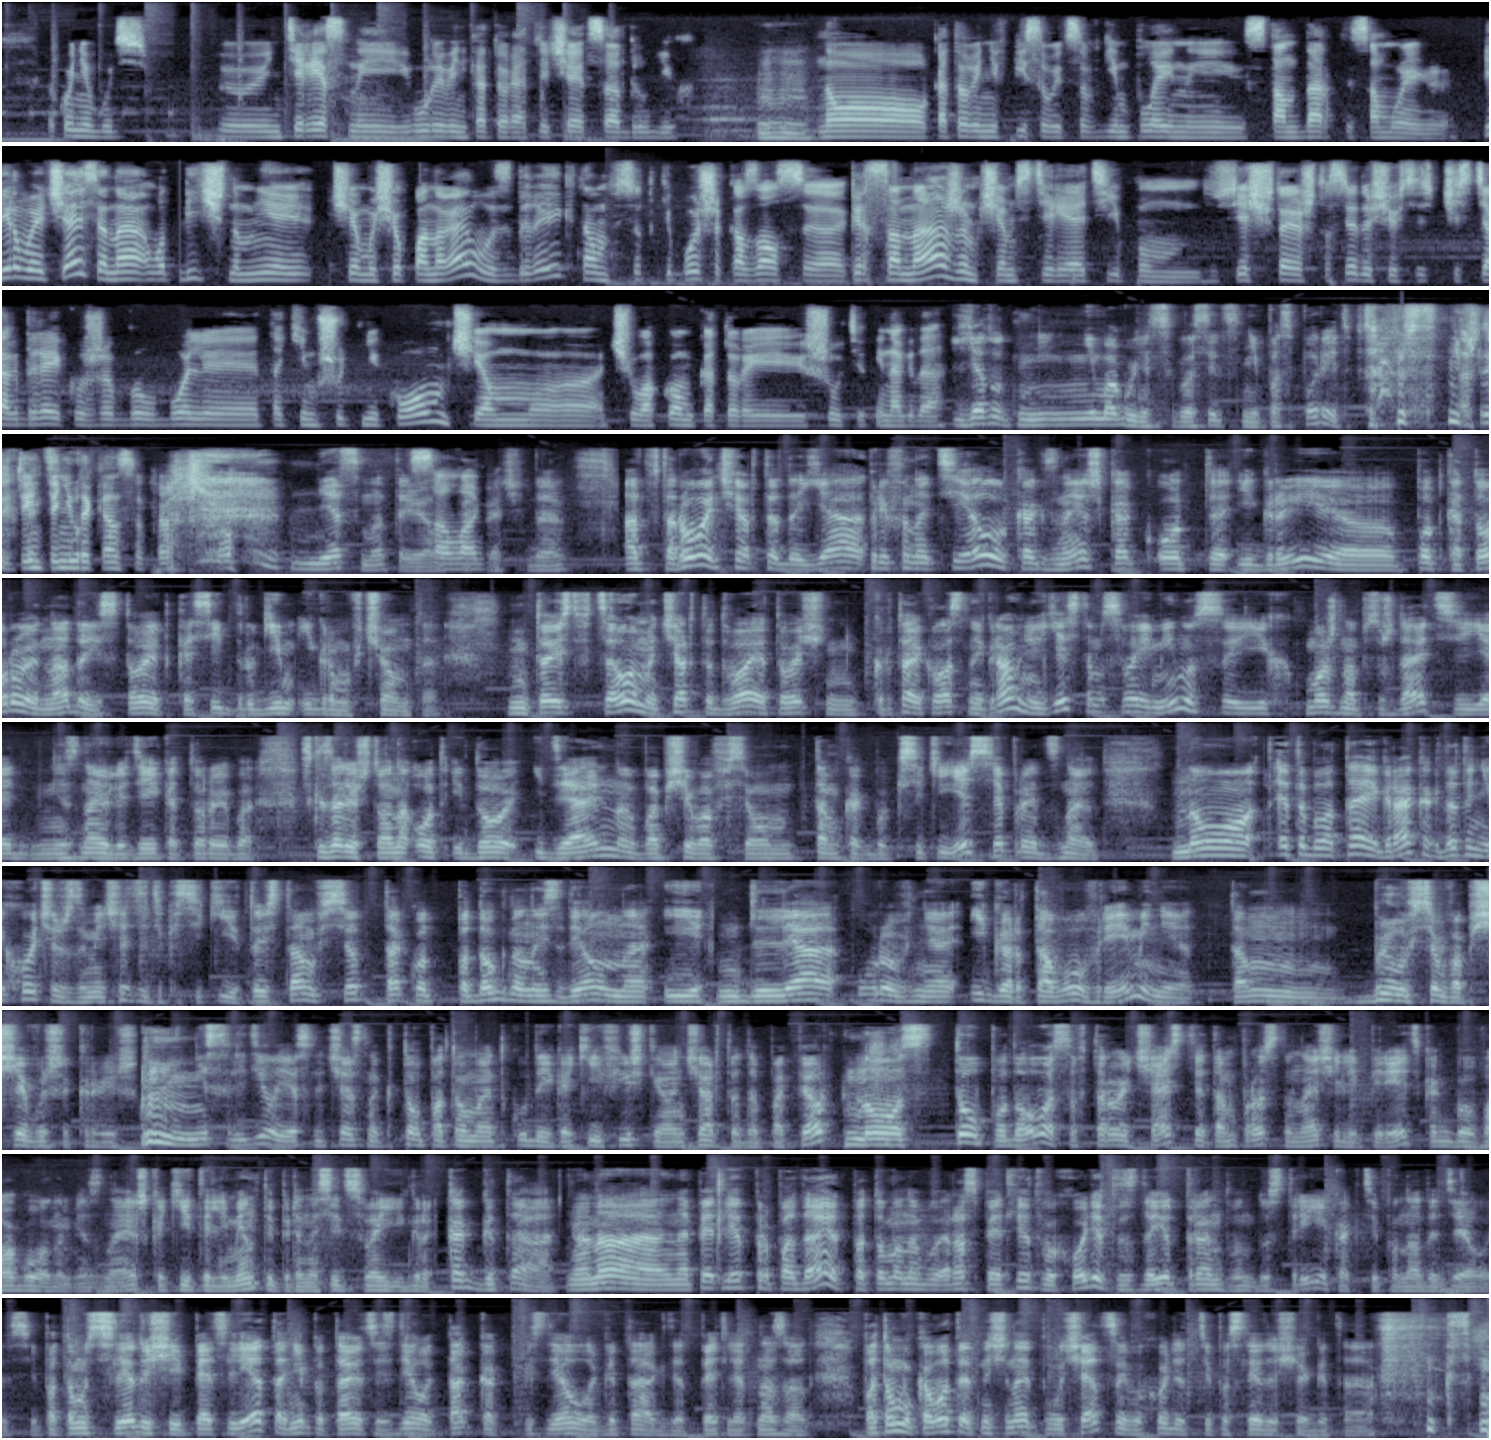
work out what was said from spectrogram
какой-нибудь э, интересный уровень, который отличается от других, Мгм. но который не вписывается в геймплейные стандарты самой игры. Первая часть, она вот лично мне чем еще понравилась, Дрейк там все-таки больше казался персонажем, чем стереотипом. То есть я считаю, что в следующих частях Дрейк уже был более таким шутником, чем э, чуваком, который шутит иногда. Я тут не, не могу не согласиться, не поспорить, потому что не А что ты, ты не до конца прошел. Не смотрел. Салага. короче, да. От второго Uncharted я прифанател, как знаешь, как от игры, э, под которую надо и стоит косить другим играм в чем-то. Ну, то есть, в целом, Uncharted 2 это очень крутая, классная игра. У нее есть там свои минусы, их можно обсуждать. Я не знаю людей, которые бы сказали, что она от и до идеальна вообще во всем. Там как бы косяки есть, все про это знают. Но это была та игра, когда ты не хочешь замечать эти косяки. То есть там все так вот подогнано, сделано. И для уровня игр того времени там было все вообще выше крыши. не следил, если честно, кто потом и откуда и какие фишки у Uncharted попер. Но стопудово со второй части там просто начали переть как бы вагонами, знаешь, какие-то элементы переносить в свои игры. Как GTA. Она на 5 лет пропадает, потом она раз в 5 лет выходит и сдает тренд в индустрии, как типа надо делать. И потом следующие 5 лет они пытаются сделать так, как сделала GTA где-то 5 лет назад. Потом у кого-то это начинает получаться и выходит типа следующая GTA.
